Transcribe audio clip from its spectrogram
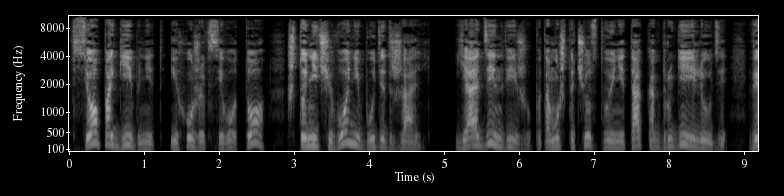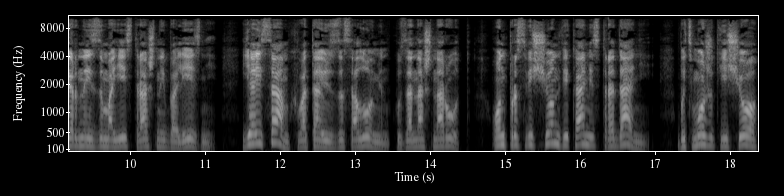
все погибнет, и хуже всего то, что ничего не будет жаль. Я один вижу, потому что чувствую не так, как другие люди, верно из-за моей страшной болезни. Я и сам хватаюсь за соломинку, за наш народ. Он просвещен веками страданий. Быть может, еще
